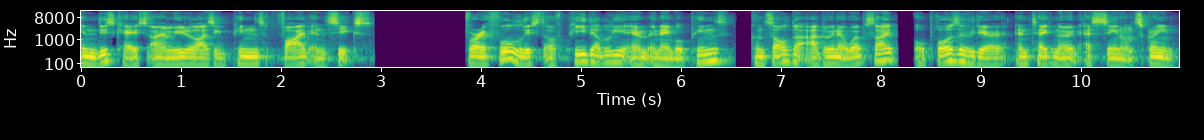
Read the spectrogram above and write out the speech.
in this case I am utilizing pins 5 and 6. For a full list of PWM enabled pins, consult the Arduino website or pause the video and take note as seen on screen.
